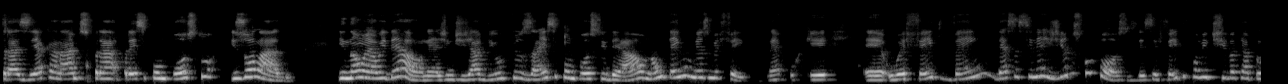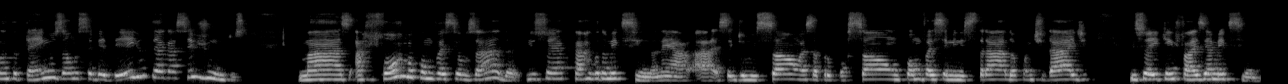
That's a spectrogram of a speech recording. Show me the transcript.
trazer a cannabis para esse composto isolado. E não é o ideal, né? A gente já viu que usar esse composto ideal não tem o mesmo efeito, né? Porque é, o efeito vem dessa sinergia dos compostos, desse efeito comitiva que a planta tem usando o CBD e o THC juntos mas a forma como vai ser usada, isso é a cargo da medicina, né? A, a, essa diluição, essa proporção, como vai ser ministrado, a quantidade, isso aí quem faz é a medicina.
